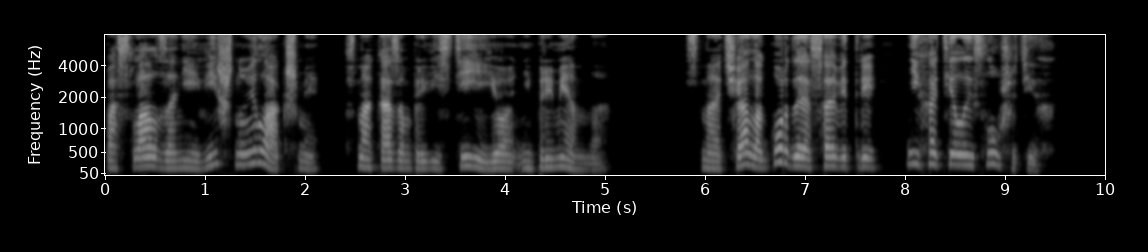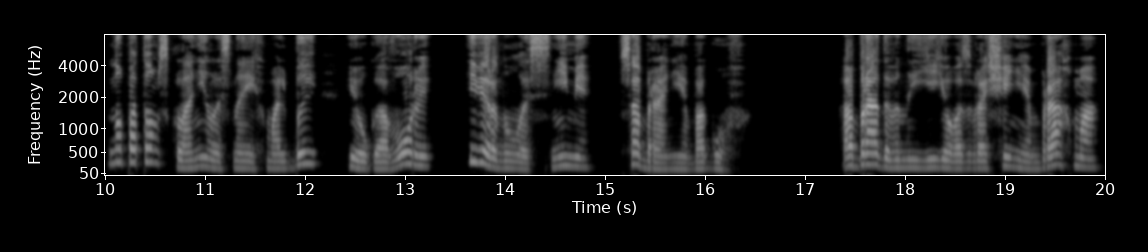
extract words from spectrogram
послал за ней Вишну и Лакшми с наказом привести ее непременно. Сначала гордая Савитри не хотела и слушать их, но потом склонилась на их мольбы и уговоры и вернулась с ними в собрание богов. Обрадованный ее возвращением Брахма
